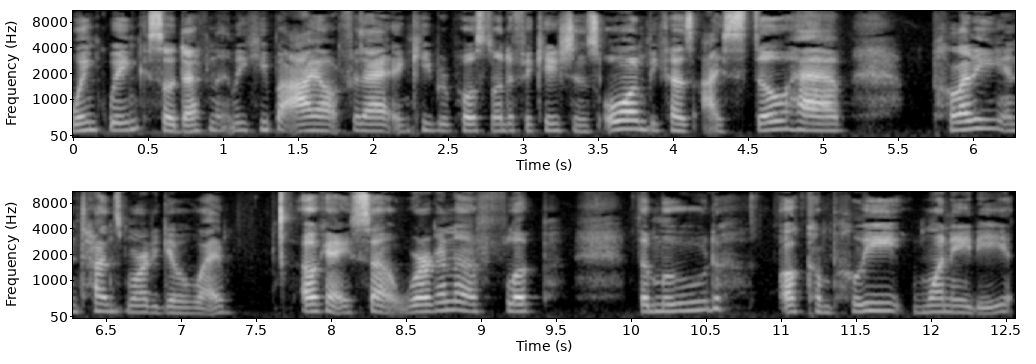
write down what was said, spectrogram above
Wink, wink. So definitely keep an eye out for that and keep your post notifications on because I still have plenty and tons more to give away. Okay, so we're gonna flip the mood a complete 180.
